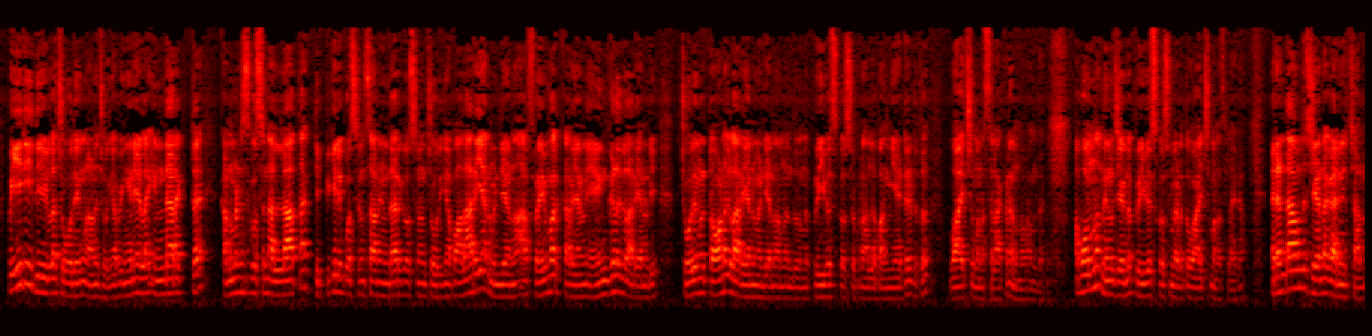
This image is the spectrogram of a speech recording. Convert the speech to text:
അപ്പൊ ഈ രീതിയിലുള്ള ചോദ്യങ്ങളാണ് ചോദിക്കുക അപ്പൊ ഇങ്ങനെയുള്ള ഇൻഡയറക്റ്റ് കൺവെൻസ് ക്വസ്റ്റൻ അല്ലാത്ത ടിപ്പിക്കലി ക്വസ്റ്റൻസ് ആണ് ഇൻഡയറക്ട് ക്വസ്റ്റൻ ചോദിക്കുക അപ്പൊ അതറിയാൻ വേണ്ടിയാണ് ആ ഫ്രെയിം വർക്ക് അറിയാൻ വേണ്ടി ഏങ്കിളുകൾ അറിയാൻ വേണ്ടി ചോദ്യങ്ങൾ ടോണുകൾ അറിയാൻ വേണ്ടിയാണ് നമ്മൾ എന്ത് പ്രീവിയസ് ക്വസ്റ്റൻ നല്ല ഭംഗിയായിട്ട് എടുത്ത് വായിച്ച് മനസ്സിലാക്കണം എന്ന് പറയുന്നത്. അപ്പൊ ഒന്ന് നിങ്ങൾ ചെയ്യേണ്ട പ്രീവിയസ് ക്വസ്റ്റൻ എടുത്ത് വായിച്ച് മനസ്സിലാക്കാം രണ്ടാമത് ചെയ്യേണ്ട കാര്യം വെച്ചാൽ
